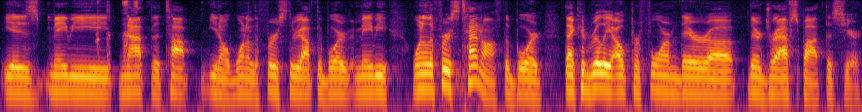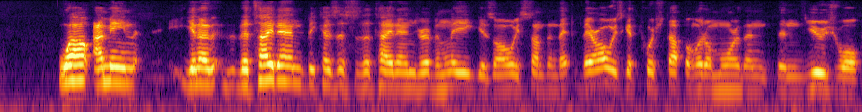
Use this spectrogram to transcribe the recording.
is maybe not the top, you know, one of the first three off the board, but maybe one of the first ten off the board that could really outperform their uh, their draft spot this year? Well, I mean, you know, the tight end because this is a tight end driven league is always something that they always get pushed up a little more than than usual.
